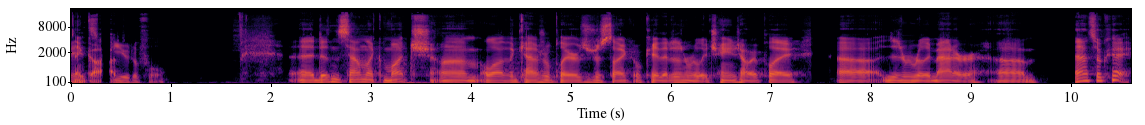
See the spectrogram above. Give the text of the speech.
Thank it's God. beautiful. Uh, it doesn't sound like much. Um, a lot of the casual players are just like, okay, that doesn't really change how I play. Uh, it doesn't really matter. Um, that's okay,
